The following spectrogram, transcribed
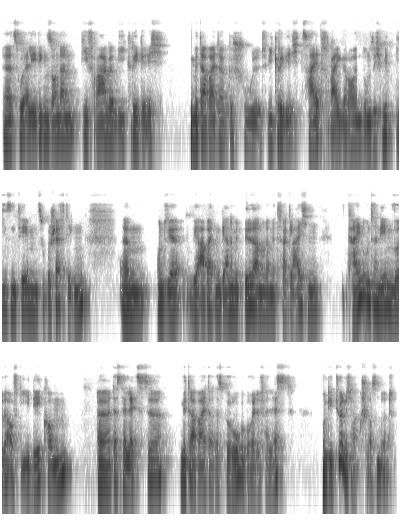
äh, zu erledigen, sondern die Frage, wie kriege ich Mitarbeiter geschult, wie kriege ich Zeit freigeräumt, um sich mit diesen Themen zu beschäftigen. Ähm, und wir, wir arbeiten gerne mit Bildern oder mit Vergleichen. Kein Unternehmen würde auf die Idee kommen, äh, dass der letzte Mitarbeiter das Bürogebäude verlässt und die Tür nicht abgeschlossen wird.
